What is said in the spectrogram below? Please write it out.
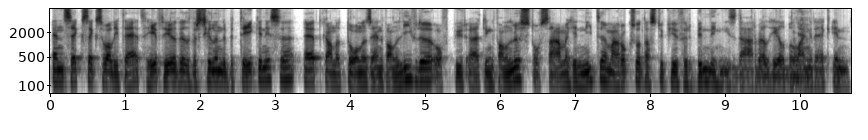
En seks, seksualiteit heeft heel veel verschillende betekenissen. Het kan het tonen zijn van liefde of puur uiting van lust of samen genieten, maar ook zo dat stukje verbinding is daar wel heel belangrijk in.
